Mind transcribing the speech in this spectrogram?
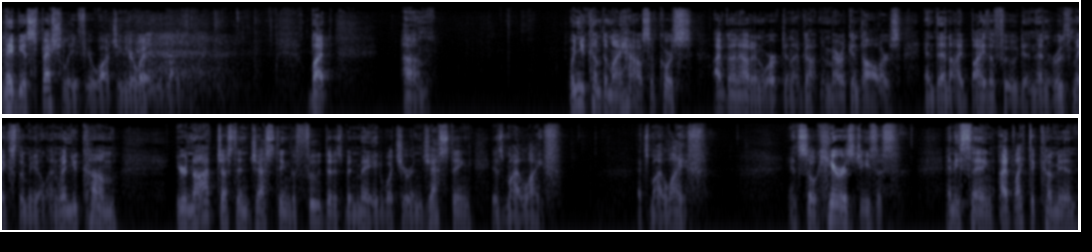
Maybe especially if you're watching your weight, you'd like it. But um, when you come to my house, of course, I've gone out and worked and I've gotten American dollars, and then I buy the food, and then Ruth makes the meal. And when you come, you're not just ingesting the food that has been made, what you're ingesting is my life. That's my life. And so here is Jesus, and he's saying, I'd like to come in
